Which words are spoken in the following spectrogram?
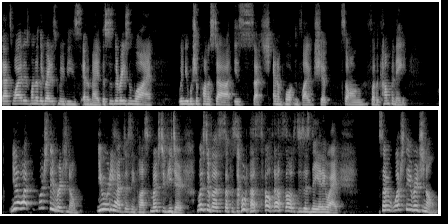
that's why it is one of the greatest movies ever made. This is the reason why when You Wish Upon a Star is such an important flagship song for the company. You know what? Watch the original. You already have Disney Plus. Most of you do. Most of us have sold, us, sold ourselves to Disney anyway. So watch the original.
